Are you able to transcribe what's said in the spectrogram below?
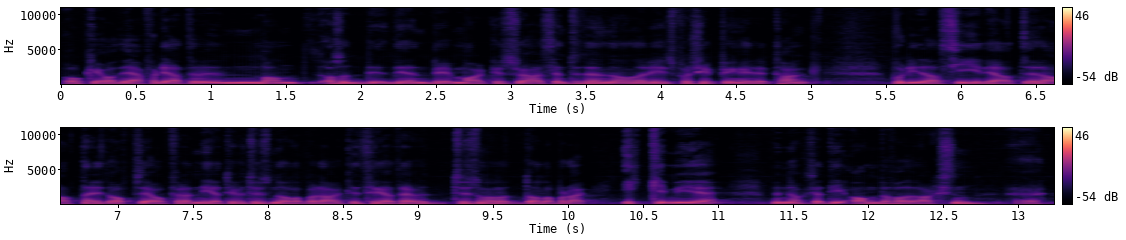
ok. Og det er fordi at man, altså DNB Markets har sendt ut en analyse på shipping eller tank, hvor de da sier at raten er litt opp. Det er opp fra 29 000 dollar per dag til 33 000 dollar per dag. Ikke mye, men nok til at de anbefaler aksjen. Eh,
